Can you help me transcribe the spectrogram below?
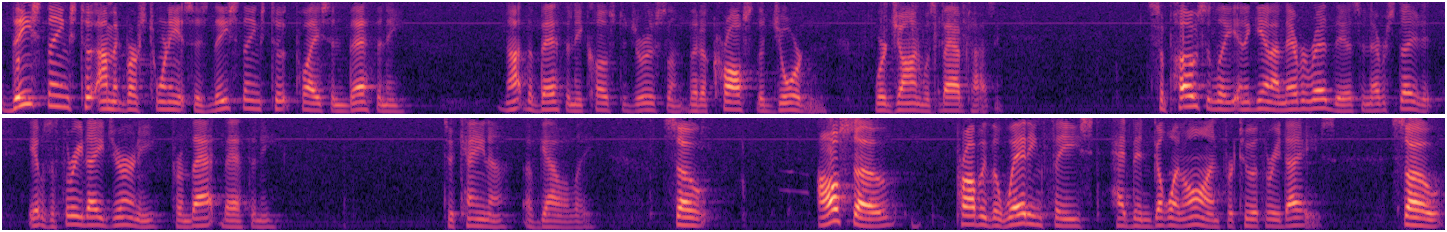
these things took, I'm at verse 20, it says, These things took place in Bethany, not the Bethany close to Jerusalem, but across the Jordan where John was baptizing supposedly, and again, I never read this and never studied it, it was a three day journey from that Bethany to Cana of Galilee. So, also, probably the wedding feast had been going on for two or three days. So,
